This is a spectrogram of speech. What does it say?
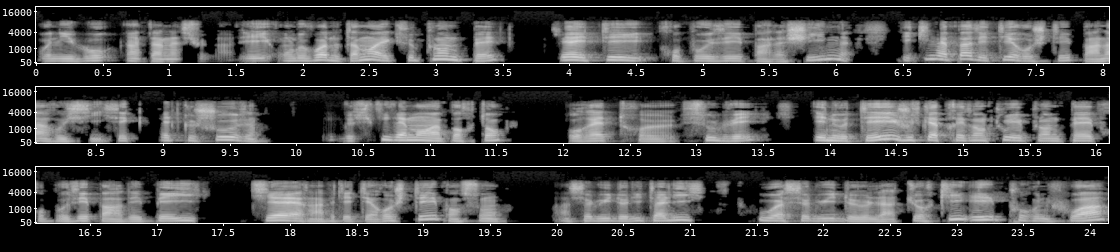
au niveau international. Et on le voit notamment avec ce plan de paix qui a été proposé par la Chine et qui n'a pas été rejeté par la Russie. C'est quelque chose de suffisamment important pour être soulevé et noté. Jusqu'à présent, tous les plans de paix proposés par des pays tiers avaient été rejetés. Pensons à celui de l'Italie ou à celui de la Turquie. Et pour une fois,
